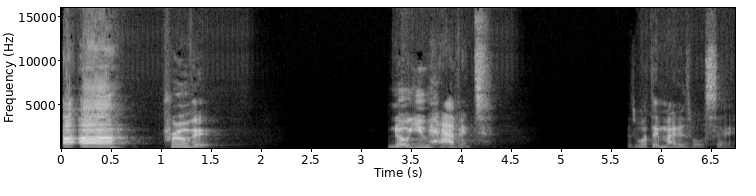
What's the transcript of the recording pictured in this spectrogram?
Uh uh-uh, uh, prove it. No, you haven't, is what they might as well say.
